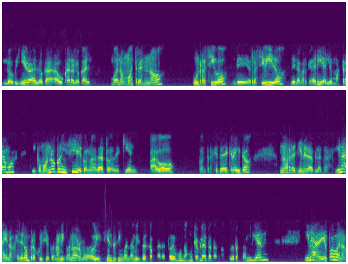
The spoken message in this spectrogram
lo vinieron a, loca- a buscar al local. Bueno, muestres no un recibo de recibido de la mercadería, le mostramos y como no coincide con los datos de quien pagó con tarjeta de crédito, nos retiene la plata. Y nada, y nos genera un perjuicio económico enorme. Hoy 150 mil pesos para todo el mundo es mucha plata, para nosotros también. Y nada, y después, bueno,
